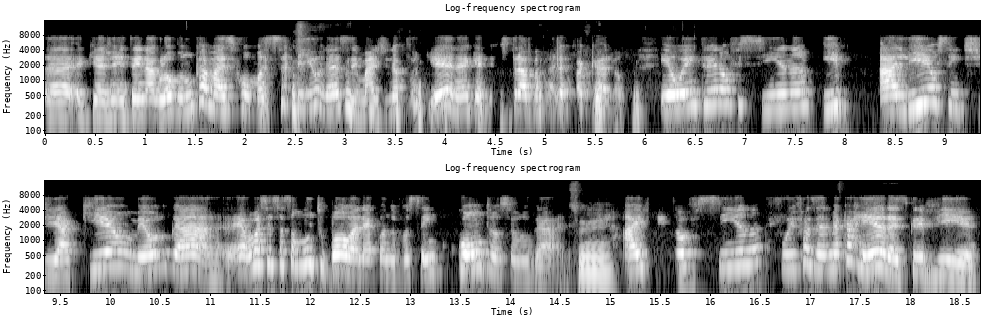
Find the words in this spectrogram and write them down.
é, que a gente entrei na Globo, nunca mais romance saiu, né? Você imagina por quê, né? Que a gente trabalha pra caramba. Eu entrei na oficina e ali eu senti, aqui é o meu lugar. É uma sensação muito boa, né? Quando você encontra o seu lugar. Sim. Aí fiz a oficina, fui fazendo minha carreira, escrevi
